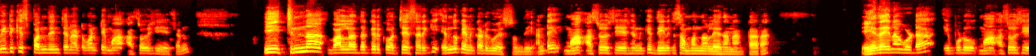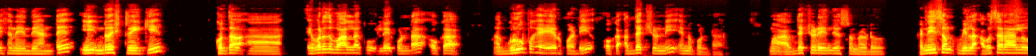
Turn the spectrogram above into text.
వీటికి స్పందించినటువంటి మా అసోసియేషన్ ఈ చిన్న వాళ్ళ దగ్గరికి వచ్చేసరికి ఎందుకు వెనకడుగు వేస్తుంది? అంటే మా అసోసియేషన్‌కి దీనికి సంబంధం లేదని అంటారా? ఏదైనా కూడా ఇప్పుడు మా అసోసియేషన్ ఏంది అంటే, ఈ ఇండస్ట్రీకి కొంత ఎవరిది వాళ్ళకు లేకుండా ఒక గ్రూప్‌గా ఏర్పడి ఒక అధ్యక్షుడిని ఎన్నుకుంటారు. మా అధ్యక్షుడు ఏం చేస్తున్నాడు కనీసం వీళ్ళ అవసరాలు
